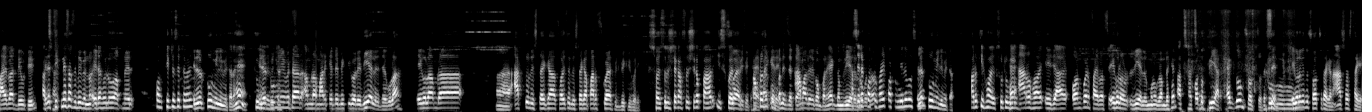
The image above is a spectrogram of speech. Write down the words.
ফাইবার ডিউটিন এটা আচ্ছা। থিকনেস আছে বিভিন্ন এটা হলো আপনার কত থিকনেস এটা ভাই এটা 2 মিলিমিটার হ্যাঁ। এটা টু millimeter। মিলিমিটার আমরা মার্কেটে বিক্রি করি রিয়েলের যেগুলা এগুলো আমরা আটচল্লিশ টাকা ছয়চল্লিশ টাকা পার স্কোয়ার ফিট বিক্রি করি। ছয়চল্লিশ টাকা আটচল্লিশ টাকা পার স্কোয়ার ফিট আপনাদের কোম্পানি যেটা আমাদের কোম্পানি একদম রিয়েল আচ্ছা এটা কত ভাই? কত মিলে বলছিলেন টু মিলিমিটার আরও কি হয় ছোট হ্যাঁ আরও হয় এই যে ওয়ান পয়েন্ট ফাইভ আছে এগুলো রিয়েল এর মনোগ্রাম দেখেন। আচ্ছা কত ক্লিয়ার একদম স্বচ্ছ দেখছেন। এগুলো কিন্তু স্বচ্ছ থাকে না আশ্বাস থাকে।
